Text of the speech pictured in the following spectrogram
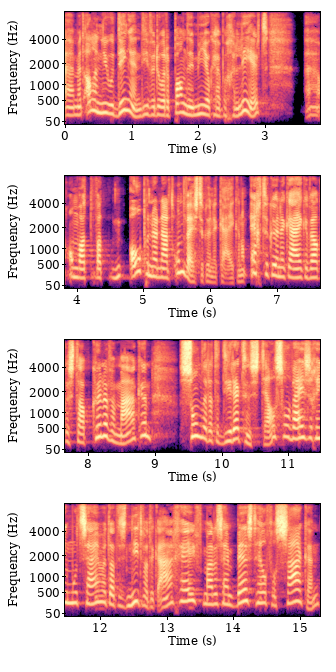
uh, met alle nieuwe dingen die we door de pandemie ook hebben geleerd. Uh, om wat, wat opener naar het onderwijs te kunnen kijken. Om echt te kunnen kijken welke stap kunnen we maken zonder dat het direct een stelselwijziging moet zijn, want dat is niet wat ik aangeef, maar er zijn best heel veel zaken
